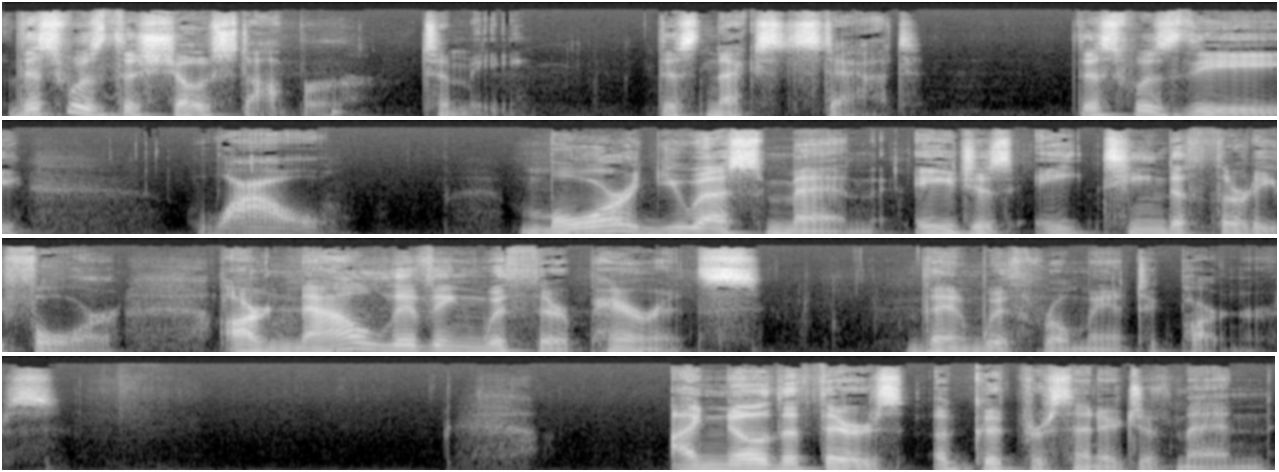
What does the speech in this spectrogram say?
this was the showstopper to me. This next stat. This was the wow. More U.S. men ages 18 to 34 are now living with their parents than with romantic partners. I know that there's a good percentage of men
